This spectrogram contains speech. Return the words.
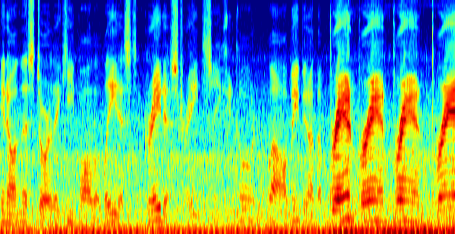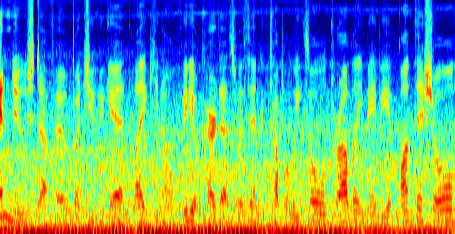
You know, in this store, they keep all the latest and greatest, right? So you can go, and, well, maybe not the brand, brand, brand, brand new stuff out, but you could get, like, you know, video card that's within a couple weeks old, probably, maybe a month-ish old.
